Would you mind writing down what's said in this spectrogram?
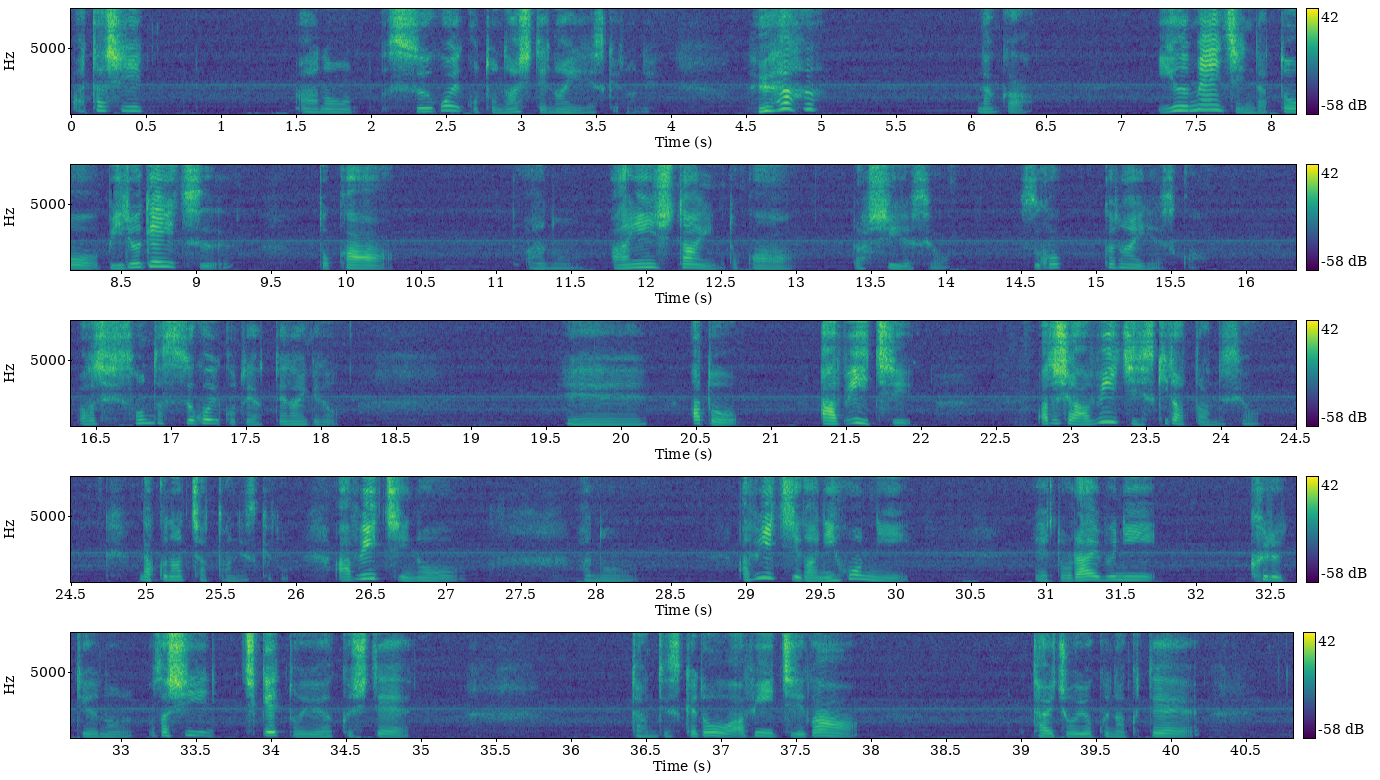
私、あの、すごいことなしてないですけどね。なんか、有名人だとビル・ゲイツとか、あの、アインシュタインとからしいですよ。すごくないですか？私そんなすごいことやってないけど。えー、あと、アビーチ。私アビーチ好きだったんですよ。亡くなっちゃったんですけど。アビーチの、あの、アビーチが日本に、えっ、と、ライブに来るっていうのを、私、チケット予約してたんですけど、アビーチが体調良くなくて、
